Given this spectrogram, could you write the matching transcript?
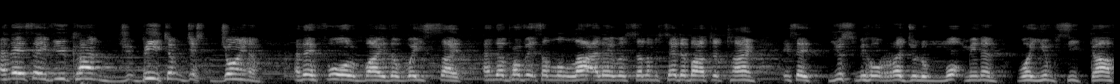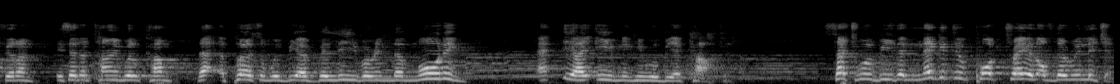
and they say, if you can't beat them, just join them and they fall by the wayside. And the Prophet ﷺ said about a time, he said, Yusbihu rajulun mu'minan wa yumsi kafiran. He said, a time will come that a person will be a believer in the morning, and the evening he will be a kafir. Such will be the negative portrayal of the religion.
